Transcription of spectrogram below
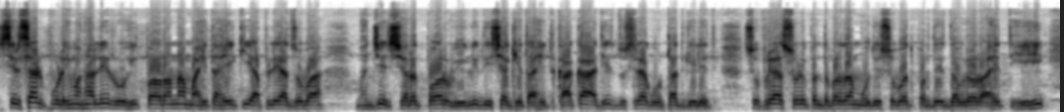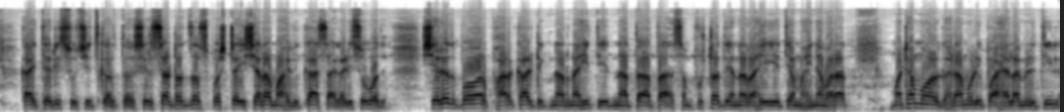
शिरसाट पुढे म्हणाले रोहित पवारांना माहीत आहे की आपले आजोबा म्हणजे शरद पवार वेगळी दिशा घेत आहेत. काका आधीच दुसऱ्या गोठात गेलेत. सुप्रिया सुळे पंतप्रधान मोदीसोबत परदेश दौऱ्यावर आहेत. हेही काहीतरी सूचित करतं. शिरसाटांचा स्पष्ट इशारा महाविकास आघाडीसोबत. शरद पवार फार काळ टिकणार नाही. ते नातं आता संपुष्टात येणार आहे. येत्या महिन्याभरात मोठ्या घडामोडी पाहायला मिळतील.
